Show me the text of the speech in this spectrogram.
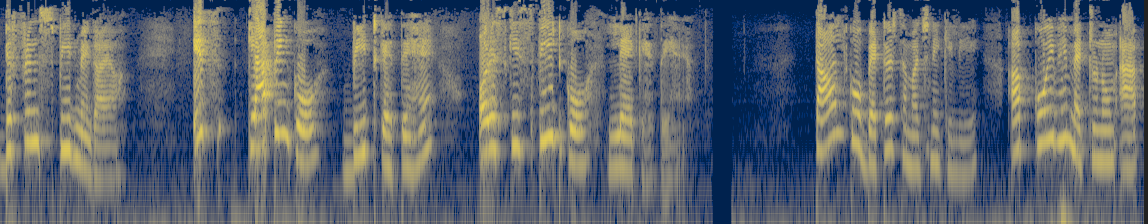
डिफरेंट स्पीड में गाया। इस क्लैपिंग को बीट कहते हैं और इसकी स्पीड को लय कहते हैं। ताल को बेटर समझने के लिए आप कोई भी मेट्रोनोम ऐप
